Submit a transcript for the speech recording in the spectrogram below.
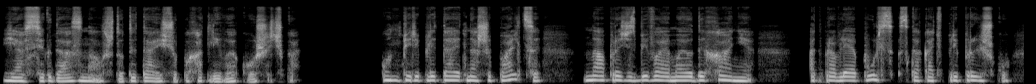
Я всегда знал, что ты та еще похотливая кошечка. Он переплетает наши пальцы, напрочь сбивая мое дыхание, отправляя пульс скакать в припрыжку —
